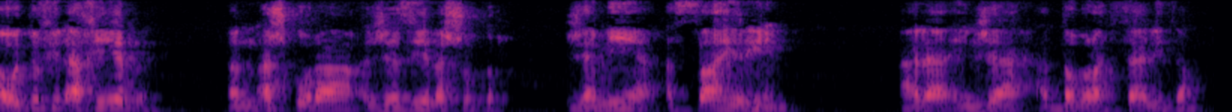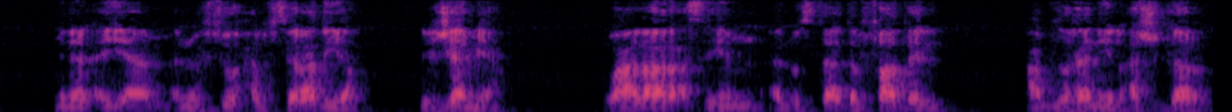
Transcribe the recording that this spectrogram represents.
أود في الأخير أن أشكر جزيل الشكر جميع الصاهرين على إنجاح الدورة الثالثة من الأيام المفتوحة الافتراضية للجامعة وعلى رأسهم الأستاذ الفاضل عبد الغني الأشقر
